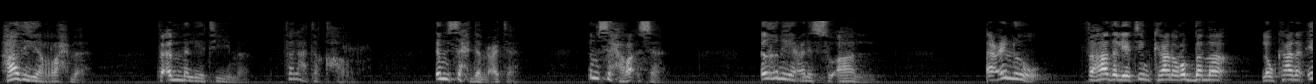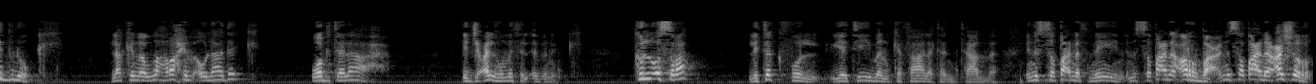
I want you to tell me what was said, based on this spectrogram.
هذه الرحمة. فأما اليتيم فلا تقهر. امسح دمعته. امسح رأسه. أغني عن السؤال. أعنه. فهذا اليتيم كان ربما لو كان ابنك لكن الله رحم أولادك وابتلاه. اجعله مثل ابنك. كل أسرة لتكفل يتيما كفالة تامة. إن استطعنا اثنين إن استطعنا أربع إن استطعنا عشر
